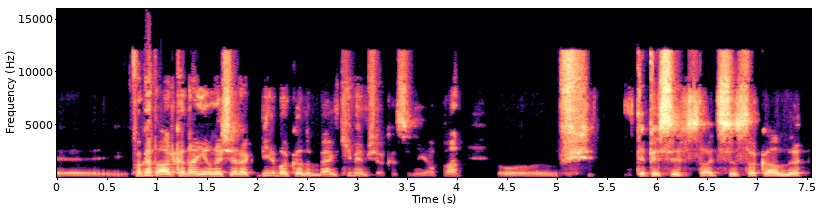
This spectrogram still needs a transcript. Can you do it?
E, fakat arkadan yanaşarak bir bakalım ben kimim şakasını yapan o tepesi saçsız sakallı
